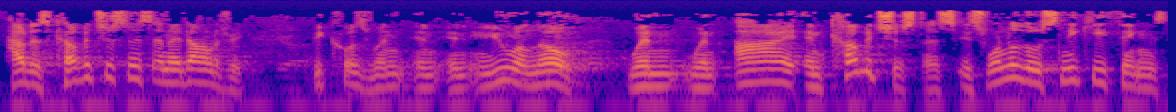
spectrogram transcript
How does covetousness and idolatry? Because when, and, and you will know, when, when I, and covetousness is one of those sneaky things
